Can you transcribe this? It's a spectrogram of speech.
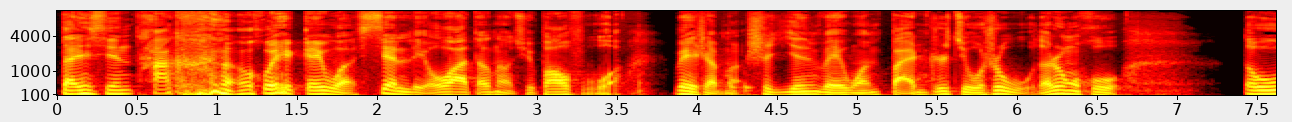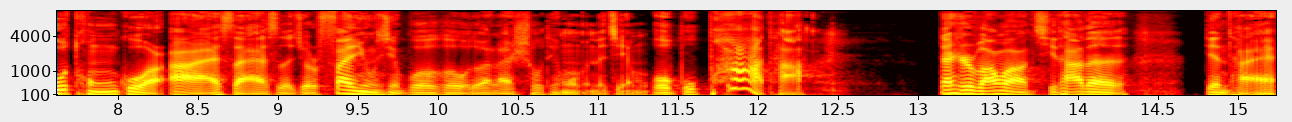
担心他可能会给我限流啊等等去报复我。为什么？是因为我们百分之九十五的用户都通过 RSS，就是泛用性播客客户端来收听我们的节目，我不怕他。但是往往其他的电台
